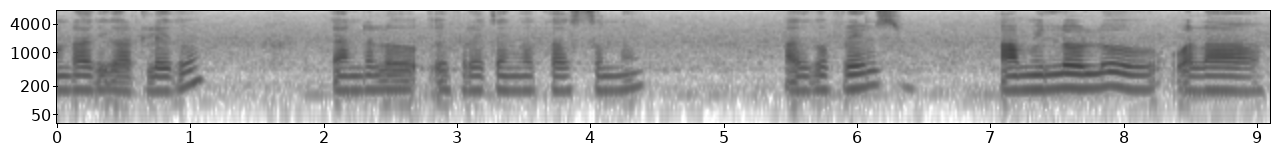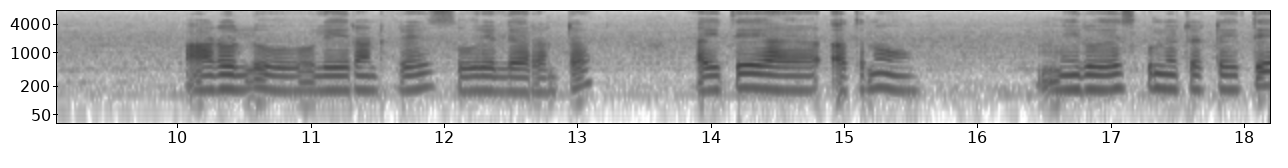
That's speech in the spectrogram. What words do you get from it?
ఉండదు కావట్లేదు. ఎండలు విపరీతంగా కాస్తున్నాయి. అదిగో ఫ్రెండ్స్ ఆ మిల్లోళ్ళు వాళ్ళ ఆడోళ్ళు లేరంట ఫ్రెండ్స్ ఊరు వెళ్ళారంట అయితే అతను మీరు వేసుకునేటట్టయితే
